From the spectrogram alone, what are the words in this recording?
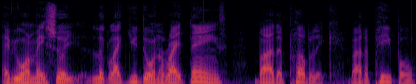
If you want to make sure you look like you're doing the right things by the public, by the people.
